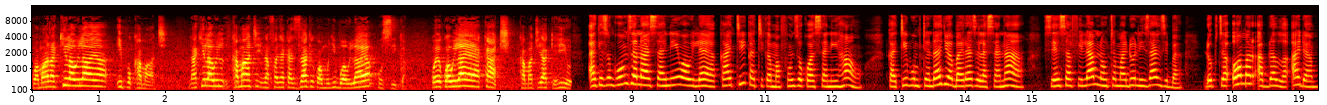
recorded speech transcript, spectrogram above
kwa maana kila wilaya ipo kamati na kila wil, kamati inafanya kazi zake kwa mujibu wa wilaya husika. Kwa hiyo kwa wilaya ya Kati kamati yake hiyo Akizungumza na wasanii wa wilaya ya Kati katika mafunzo kwa wasanii hao, katibu mtendaji wa Baraza la Sanaa, Sensa, Filamu na Utamaduni Zanzibar, Dr. Omar Abdallah Adam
